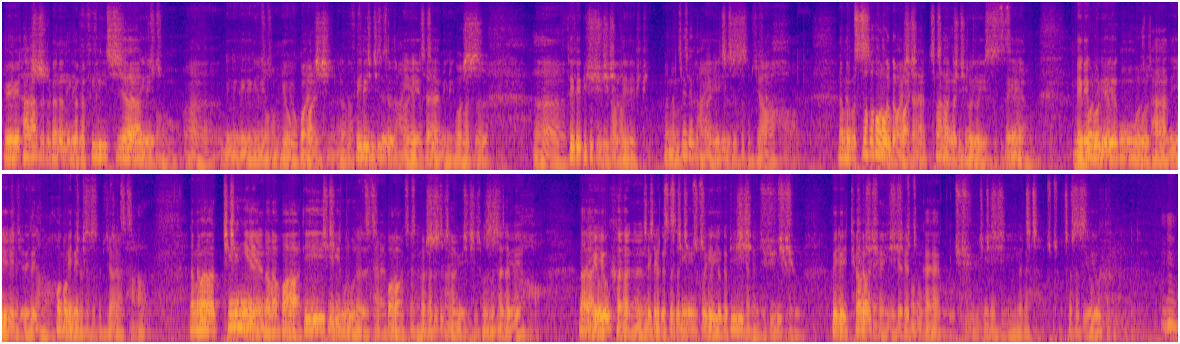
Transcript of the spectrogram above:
因为它是跟那个飞机啊那种呃那个那个那种有关系。那飞机这个行业在美国是呃非必需消费品，那么这个行业一直是比较好的。那么之后的话，像上个季度也是这样，美国铝业公布它的业绩非常，后面就是比较差了。那么今年的话，第一季度的财报整个市场预期不是特别好。那有可能这个资金出于一个避险的需求，会挑选一些中概股去进行一个炒作，这是有可能的。嗯，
